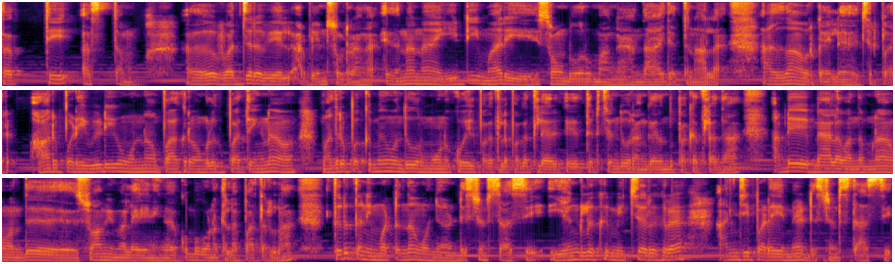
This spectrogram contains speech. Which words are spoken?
சத் சக்தி அஸ்தம் அதாவது வஜ்ரவேல் அப்படின்னு சொல்கிறாங்க இது என்னென்னா இடி மாதிரி சவுண்ட் வருமாங்க அந்த ஆயுதத்தினால. அதுதான் அவர் கையில் வச்சுருப்பார். ஆறுபடை வீடியும் ஒன்றா பார்க்குறவங்களுக்கு பார்த்தீங்கன்னா மதுரை பக்கமே வந்து ஒரு மூணு கோயில் பக்கத்தில் பக்கத்தில் இருக்குது திருச்செந்தூர் அங்கேருந்து பக்கத்தில் தான். அப்படியே மேலே வந்தோம்னா வந்து சுவாமி மலை நீங்கள் கும்பகோணத்தில் பார்த்துடலாம் திருத்தணி மட்டும்தான் கொஞ்சம் டிஸ்டன்ஸ் ஜாஸ்தி. எங்களுக்கு மிச்சம் இருக்கிற அஞ்சு படையுமே டிஸ்டன்ஸ் ஜாஸ்தி.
